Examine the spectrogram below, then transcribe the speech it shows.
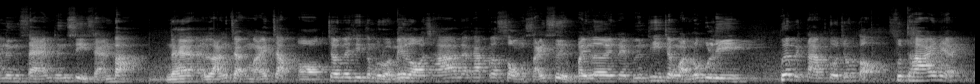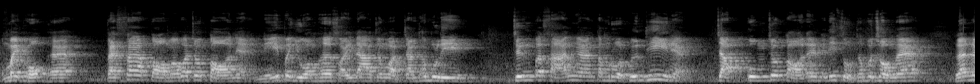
1 0 0 0 0แสนถึง4 0 0แสนบาท นะฮะหลังจากหมายจับออกเจ้าหน้าที่ตำรวจไม่รอช้านะครับ ก็ส่งสายสืบไปเลยในพื้นที่จังหวัดลบบุรี เพื่อไปตามตัวเจ้าต่อ สุดท้ายเนี่ยไม่พบฮะแต่ทราบต่อมาว่าเจ้าต่อเนี่ยหนีไปอยู่อำเภอสอยดาวจังหวัดจันทบุรี จึงประสานงานตำรวจพื้นที่เนี่ยจับกลุ่มเจ้าต่อได้ในที่สุดท่านผู้ชมนะและณ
